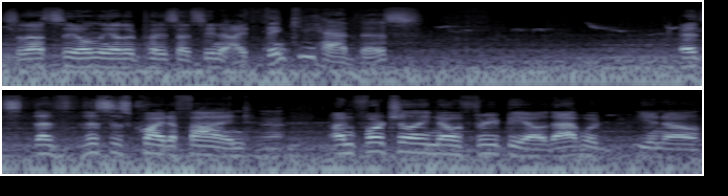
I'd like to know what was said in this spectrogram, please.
So that's the only other place I've seen it. I think he had this. It's that's this is quite a find. Yeah. Unfortunately, no 3PO. That would you know.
